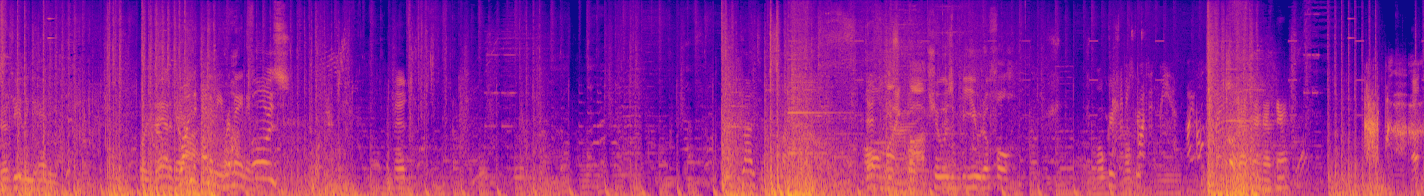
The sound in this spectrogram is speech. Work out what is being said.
Revealing area. Well, there they One are. enemy remaining. Nice. Mid. Planted the spike. Oh my gosh, it was beautiful. Smokers, smokers. Oh,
